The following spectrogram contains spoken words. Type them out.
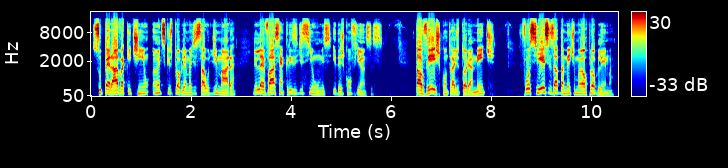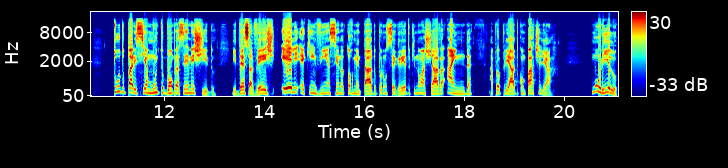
superava a que tinham antes que os problemas de saúde de Mara lhe levassem à crise de ciúmes e desconfianças. Talvez, contraditoriamente, fosse esse exatamente o maior problema. Tudo parecia muito bom para ser mexido, e dessa vez ele é quem vinha sendo atormentado por um segredo que não achava ainda apropriado compartilhar. Murilo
